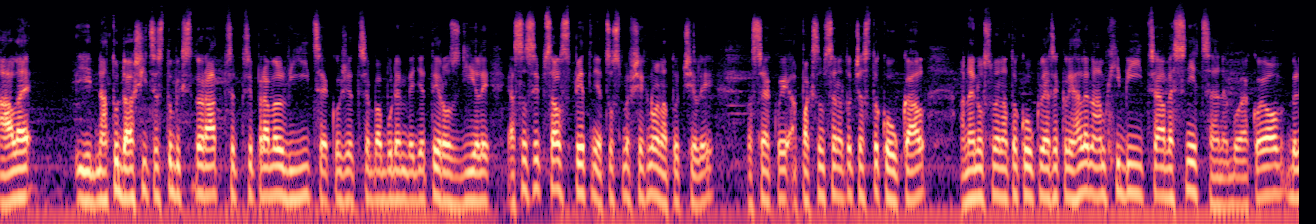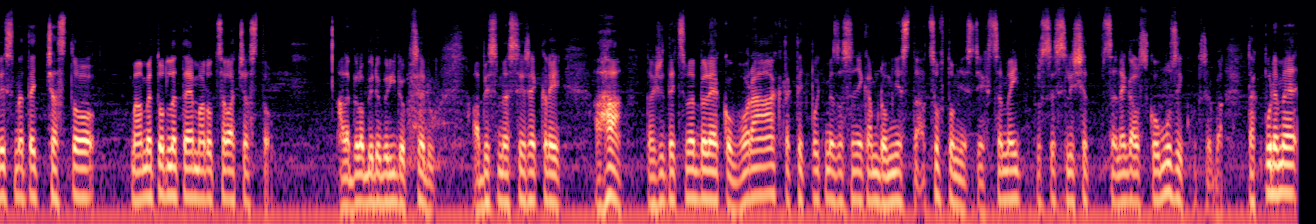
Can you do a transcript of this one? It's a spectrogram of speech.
ale na tu další cestu bych si to rád předpřipravil víc, jakože třeba budeme vědět ty rozdíly. Já jsem si psal zpětně, co jsme všechno natočili, vlastně jako, a pak jsem se na to často koukal a najednou jsme na to koukli a řekli, hele, nám chybí třeba vesnice, nebo jako jo, byli jsme teď často, máme tohle téma docela často ale bylo by dobrý dopředu, aby jsme si řekli, aha, takže teď jsme byli jako v horách, tak teď pojďme zase někam do města. A co v tom městě? Chceme jít prostě slyšet senegalskou muziku třeba. Tak půjdeme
